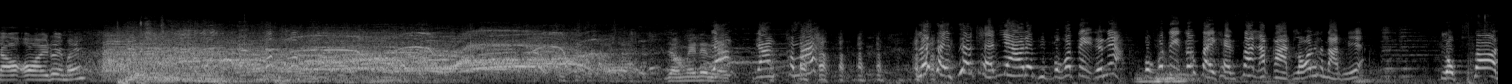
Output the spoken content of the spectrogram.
จะเอาจะเอาออยด้วยไหมยังไม่เล่นเลยัยงยังทำไม แล้วใส่เสื้อแขนยาวเนี่ยผิดปกตินะเนี่ย ปกติต้องใส่แขนสั้นอากาศร้อนขนาดนี้ หลบซ่อน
